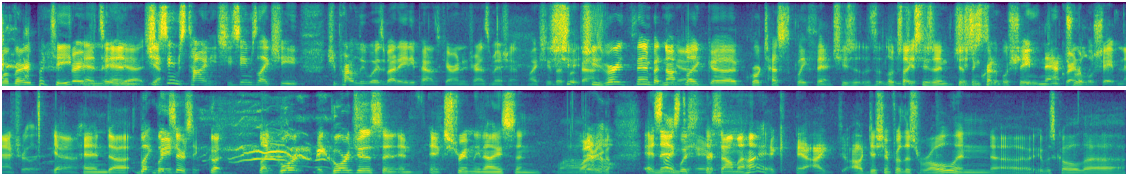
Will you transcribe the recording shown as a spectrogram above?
we're very petite. very and, petite. and- yeah, she yeah. seems tiny. She seems like she she probably weighs about 80 pounds carrying a transmission. Like she looks She, like she's very thin, but not Yeah. like uh, grotesquely thin. She's it looks like she's in just, incredible shape in- naturally. Incredible shape naturally. Yeah, Yeah. and uh, but, Like but me. seriously, good. like gorgeous and, and extremely nice, and Wow. there you Wow. go. And It's then nice with hear. the Salma Hayek, I auditioned for this role, and uh, it was called. Uh,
